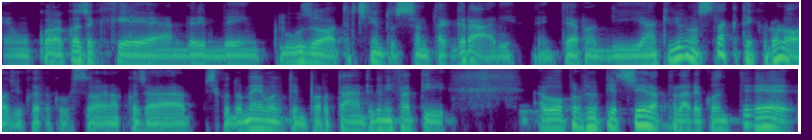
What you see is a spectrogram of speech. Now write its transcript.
è un qualcosa che andrebbe incluso a 360 gradi all'interno di, anche di uno stack tecnologico. Ecco, questa è una cosa secondo me molto importante. Quindi infatti avevo proprio piacere a parlare con te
